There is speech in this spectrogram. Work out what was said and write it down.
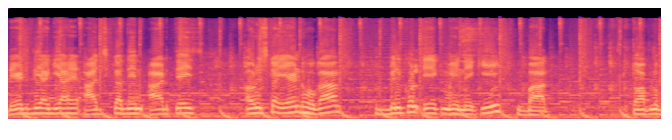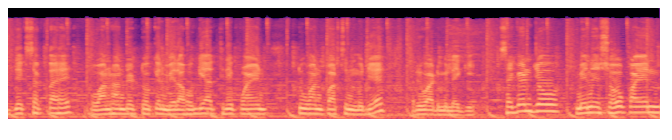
डेट दिया गया है, आज का दिन आठ तेईस, और इसका एंड होगा बिल्कुल एक महीने की बाद। तो आप लोग देख सकता है 100 टोकन मेरा हो गया 3.21 परसेंट मुझे रिवार्ड मिलेगी। सेकंड जो मैंने शो कॉइन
